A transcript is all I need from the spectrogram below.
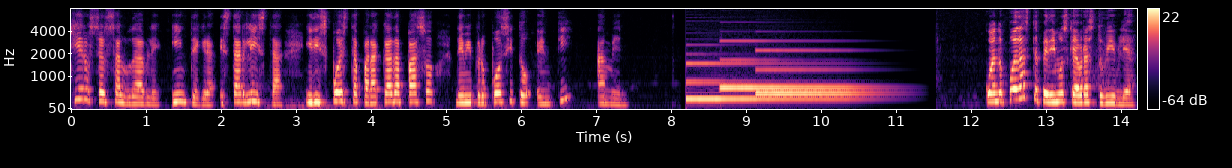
Quiero ser saludable, íntegra, estar lista y dispuesta para cada paso de mi propósito en ti. Amén. Cuando puedas te pedimos que abras tu Biblia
